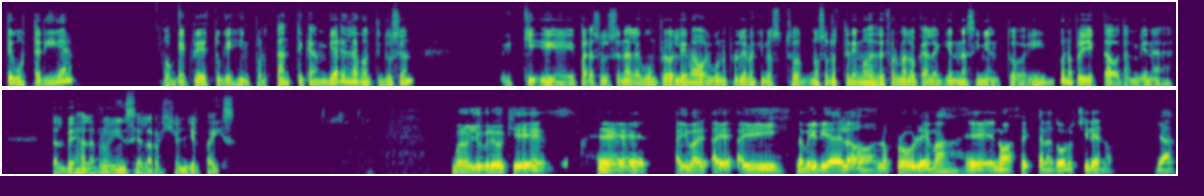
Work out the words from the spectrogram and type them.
te gustaría o qué crees tú que es importante cambiar en la constitución eh, para solucionar algún problema o algunos problemas que nosotros, nosotros tenemos desde forma local aquí en Nacimiento y, bueno, proyectado también a, tal vez a la provincia, a la región y el país. Bueno, yo creo que hay, hay, la mayoría de los, problemas eh, nos afectan a todos los chilenos, ¿ya?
